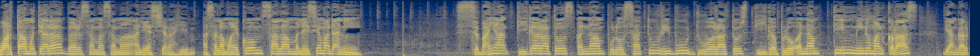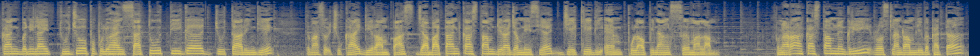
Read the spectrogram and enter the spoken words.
Warta Mutiara bersama-sama alias Syarahim. Assalamualaikum, salam Malaysia Madani. Sebanyak 361,236 tin minuman keras dianggarkan bernilai 7.13 juta ringgit termasuk cukai dirampas Jabatan Kastam Diraja Malaysia JKDM Pulau Pinang semalam. Pengarah Kastam Negeri Roslan Ramli berkata,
